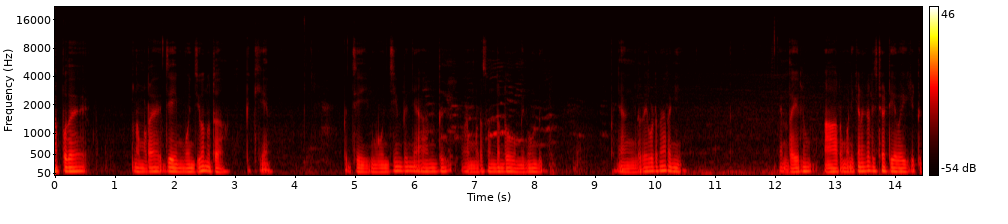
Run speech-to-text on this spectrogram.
അപ്പോൾ നമ്മുടെ ജയ്മൂഞ്ചി വന്നിട്ടാ പിക്ക് ചെയ്യാൻ. അപ്പം ജയ്മൂഞ്ചി ഉണ്ട് ഞാനുണ്ട് നമ്മുടെ സ്വന്തം ഡോമിനും ഉണ്ട് അപ്പം ഞങ്ങളിത് ഇവിടെ നിന്ന് ഇറങ്ങി. എന്തായാലും ആറ് മണിക്കാണ് കളി സ്റ്റാർട്ട് ചെയ്യുക വൈകിട്ട്.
